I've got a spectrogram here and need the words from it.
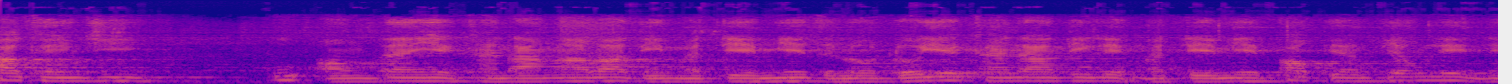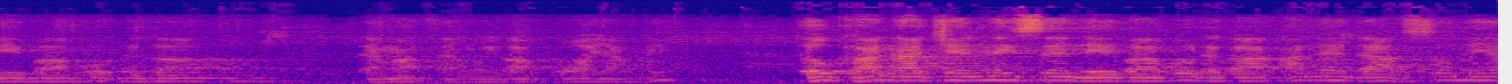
အခင်ကြီး ဥအောင်တန်ရဲ့ခန္ဓာ၅ပါးသည်မတည်မြဲသလိုတို့ရဲ့ခန္ဓာသည်လည်းမတည်မြဲပေါက်ပြန်ပြုံးလေးနေပါဖို့တကားဓမ္မတန်ဝင်ကပွားရမယ်ဒုက္ခနာခြင်းနှိမ့်ဆက်နေပါဖို့တကားအနတ္တအဆုံးမရ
